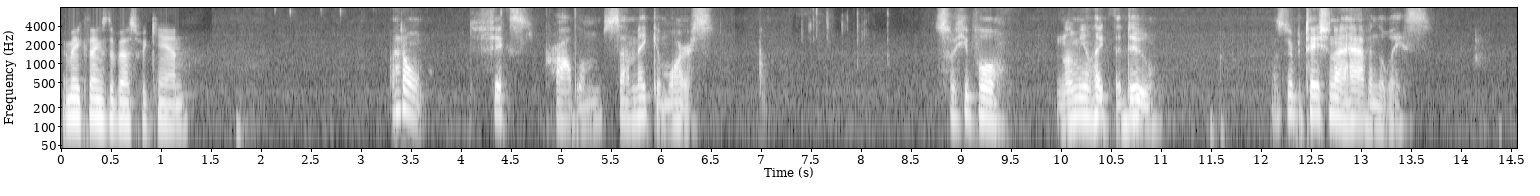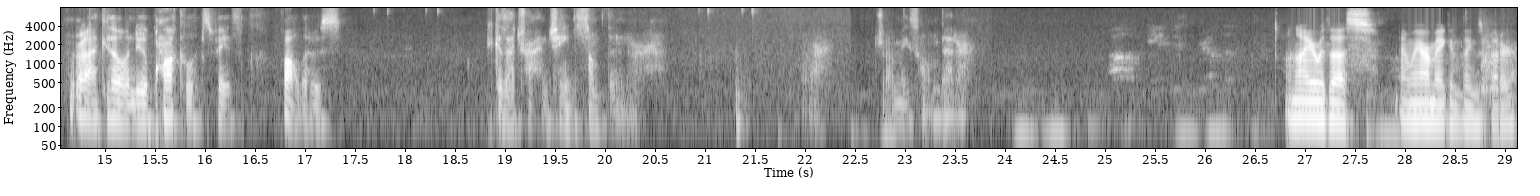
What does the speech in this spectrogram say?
We make things the best we can. I don't fix problems. I make them worse. So people know me like they do. That's the reputation I have in the waste. Where I go and do apocalypse phase follows. Because I try and change something or, or try to make something better. Well, now you're with us, and we are making things better.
